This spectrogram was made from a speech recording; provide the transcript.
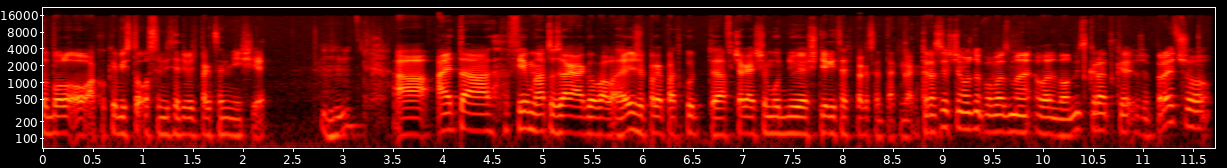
to bolo o ako keby 189% nižšie. Uh-huh. A aj tá firma na to zareagovala, hej, že prepadku teda včerajšiemu dňu je 40% takmer. Teraz ešte možno povedzme len veľmi skrátke, že prečo,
